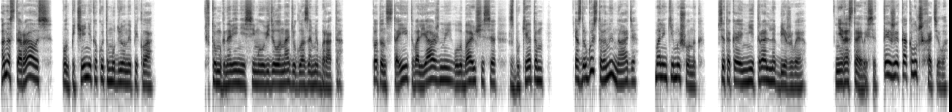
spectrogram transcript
Она старалась, вон печенье какое-то мудреное пекла. В то мгновение Сима увидела Надю глазами брата. Вот он стоит, вальяжный, улыбающийся, с букетом, а с другой стороны Надя, Маленький мышонок, вся такая нейтрально-бежевая. «Не расстраивайся, ты же как лучше хотела»,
